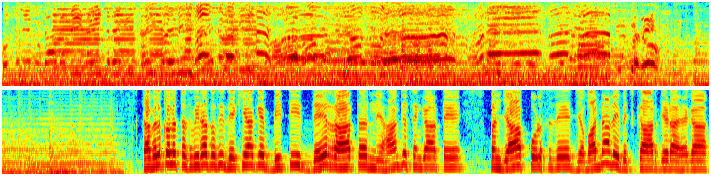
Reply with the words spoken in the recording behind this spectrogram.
ਕੁਛ ਵੀ ਗੁੰਡਾਗਰਦੀ ਨਹੀਂ ਚਲੇਗੀ ਨਹੀਂ ਚਲੇਗੀ ਨਹੀਂ ਚਲੇਗੀ ਤਾਂ ਬਿਲਕੁਲ ਤਸਵੀਰਾਂ ਤੁਸੀਂ ਦੇਖਿਆ ਕਿ ਬੀਤੀ ਦੇਰ ਰਾਤ ਨਿਹੰਗ ਸਿੰਘਾਂ ਤੇ ਪੰਜਾਬ ਪੁਲਿਸ ਦੇ ਜਵਾਨਾਂ ਦੇ ਵਿਚਕਾਰ ਜਿਹੜਾ ਹੈਗਾ,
